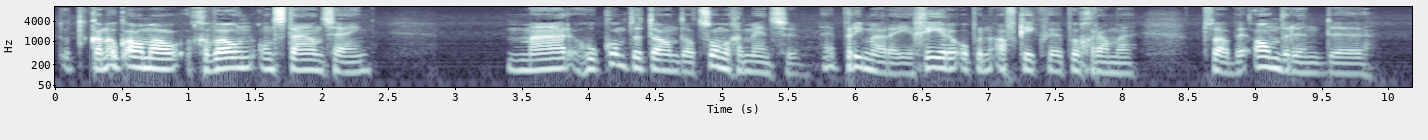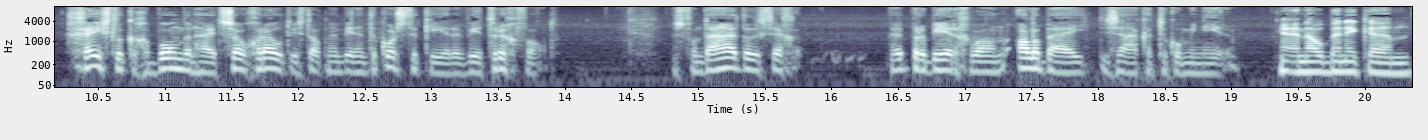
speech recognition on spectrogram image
dat kan ook allemaal gewoon ontstaan zijn. Maar hoe komt het dan dat sommige mensen prima reageren op een afkikprogramma... terwijl bij anderen de geestelijke gebondenheid zo groot is... dat men binnen de kortste keren weer terugvalt. Dus vandaar dat ik zeg, we proberen gewoon allebei die zaken te combineren. Ja, en nou ben ik, um,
